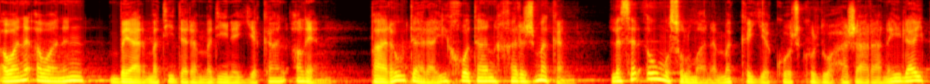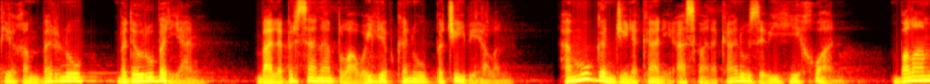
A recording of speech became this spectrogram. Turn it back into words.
ئەوانە ئەوانەن بە یارمەتیدەرە مەدینەییەکان ئەڵێن، پارە و دارایی خۆتان خەرج مەکەن لەسەر ئەو موسڵمانە مەککەییە کۆچ کردووە هەژارانەی لای پێغەمبەرن و بە دەوروبەریان، با لە برسانا بڵاوەی لێ بکەن و بەجێی بهێڵن. هەموو گەنجینەکانی ئاسمانەکان و زەوی هی خوان، بەڵام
